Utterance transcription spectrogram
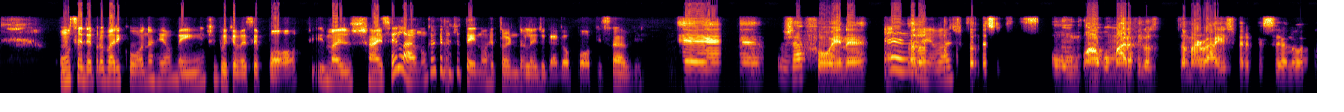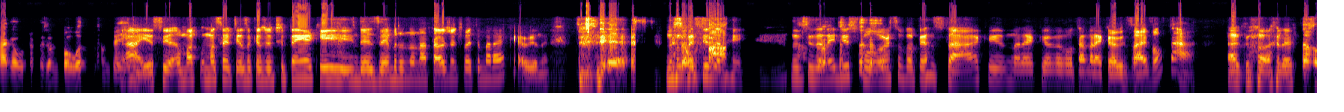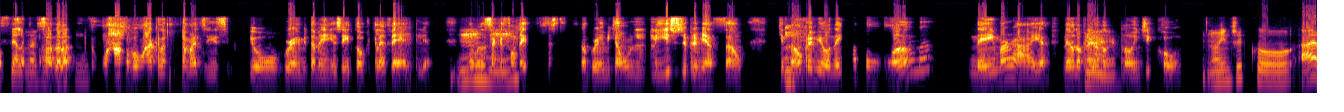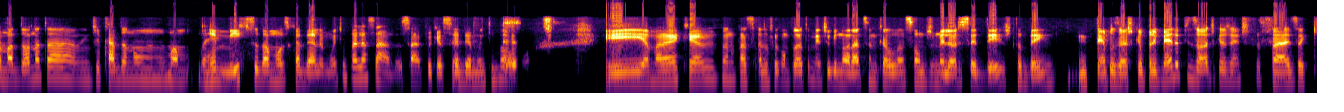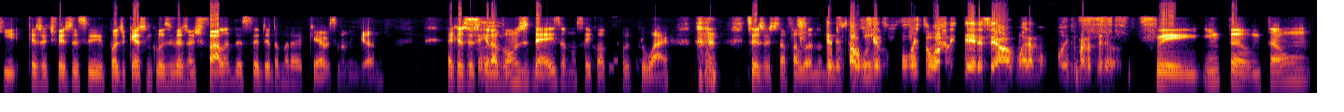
um CD para maricona, realmente, porque vai ser pop. Mas, ai, sei lá, eu nunca acreditei no retorno da Lady Gaga ao pop, sabe? É, já foi, né? É, eu acho um álbum maravilhoso da Mariah. Espero que esse ano ela traga outra coisa boa também. Ah, esse é uma, uma certeza que a gente tem é que em dezembro, no Natal, a gente vai ter Mariah Carey, né? É. não precisa é um nem. Não precisa nem de esforço para pensar que Mariah Carey vai voltar. Mariah Carey vai voltar. Agora, não, se ela vai voltar. Ela com... um álbum aclamadíssimo que o Grammy também rejeitou, porque ela é velha. Uhum. Temos essa questão da no Grammy, que é um lixo de premiação, que não uhum. premiou nem Madonna, nem Mariah. Não, não premiou, é. não, não indicou. Não indicou. Ah, a Madonna tá indicada num remix da música dela, é muito palhaçada, sabe? Porque o CD é muito bom. É. E a Mariah Carey, ano passado, foi completamente ignorada, sendo que ela lançou um dos melhores CDs também em tempos. Acho que o primeiro episódio que a gente faz aqui, que a gente fez desse podcast, inclusive, a gente fala desse CD da Mariah Carey, se não me engano. É que a gente Sim. gravou uns 10, eu não sei qual foi pro ar. se a gente está falando. A gente tá ouvindo muito o ano inteiro esse álbum, era muito maravilhoso. Sim, então, então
